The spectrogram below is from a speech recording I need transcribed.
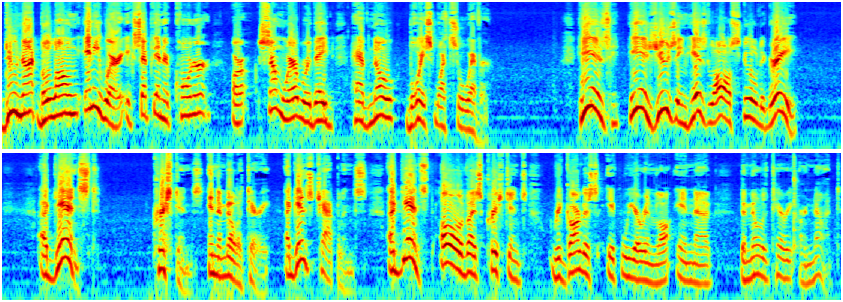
do not belong anywhere except in a corner or somewhere where they have no voice whatsoever. He is, he is using his law school degree against Christians in the military, against chaplains, against all of us Christians, regardless if we are in law in uh, the military or not.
